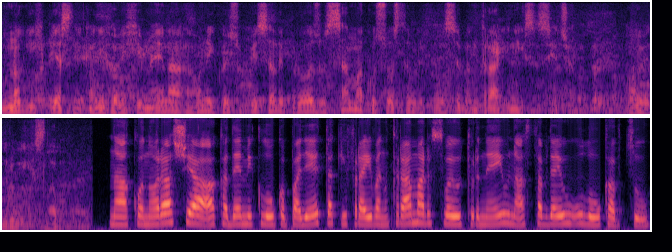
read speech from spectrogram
mnogih pjesnika, njihovih imena, a oni koji su pisali prozu samo ako su ostavili poseban trag, njih se sjećamo, ovi drugih slabo. Nakon Orašja, akademik Luko Paljetak i Fra Ivan Kramar svoju turneju nastavljaju u Lukavcu.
